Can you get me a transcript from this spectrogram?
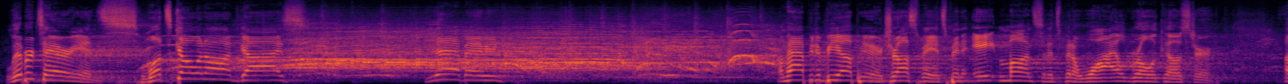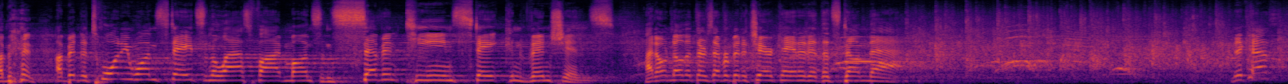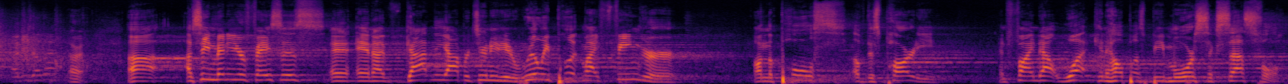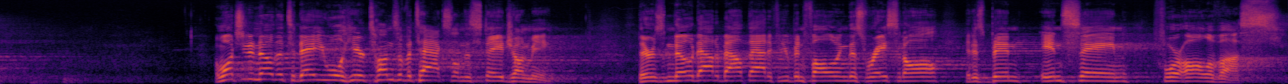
Libertarians, what's going on, guys? Yeah, baby. I'm happy to be up here. Trust me, it's been eight months and it's been a wild roller coaster. I've been, I've been to 21 states in the last five months and 17 state conventions. I don't know that there's ever been a chair candidate that's done that. Nick has? Have you done that? All right. Uh, I've seen many of your faces, and, and I've gotten the opportunity to really put my finger on the pulse of this party and find out what can help us be more successful. I want you to know that today you will hear tons of attacks on this stage on me. There's no doubt about that. If you've been following this race at all, it has been insane for all of us.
